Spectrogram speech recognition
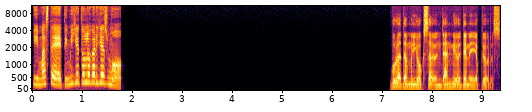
Είμαστε έτοιμοι για το λογαριασμό. Burada mı yoksa önden mi ödeme yapıyoruz?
